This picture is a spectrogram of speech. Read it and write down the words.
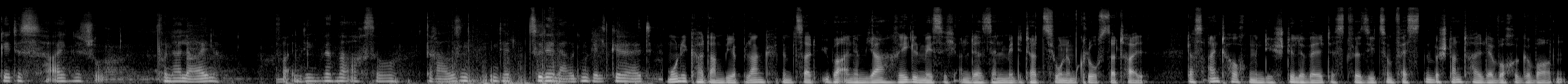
geht es eigentlich schon von alleine. Vor allen Dingen, wenn man auch so draußen der, zu der lauten Welt gehört. Monika Dambier-Blank nimmt seit über einem Jahr regelmäßig an der Zen-Meditation im Kloster teil. Das Eintauchen in die stille Welt ist für sie zum festen Bestandteil der Woche geworden.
